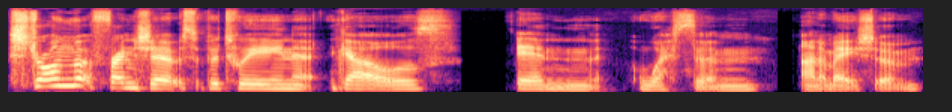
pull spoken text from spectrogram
Strong friendships between girls in Western animation.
